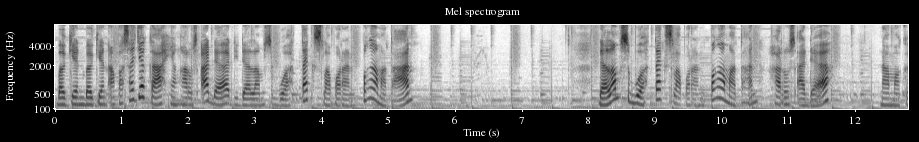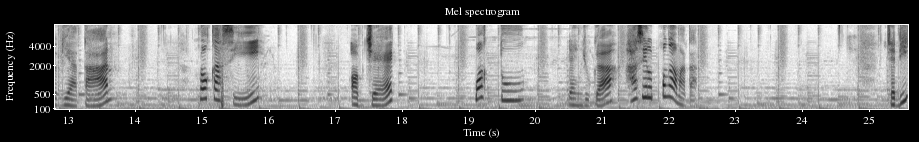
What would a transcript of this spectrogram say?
bagian-bagian apa sajakah yang harus ada di dalam sebuah teks laporan pengamatan? Dalam sebuah teks laporan pengamatan harus ada nama kegiatan, lokasi, objek, waktu, dan juga hasil pengamatan. Jadi,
